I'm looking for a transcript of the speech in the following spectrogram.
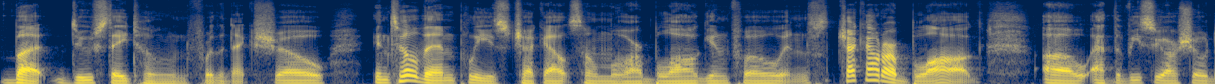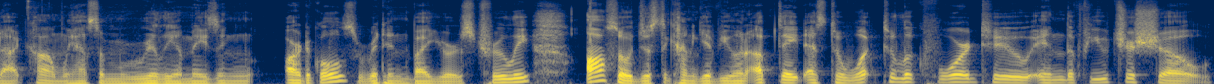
But do stay tuned for the next show. Until then, please check out some of our blog info and check out our blog uh, at thevcrshow.com. We have some really amazing articles written by yours truly. Also, just to kind of give you an update as to what to look forward to in the future show,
